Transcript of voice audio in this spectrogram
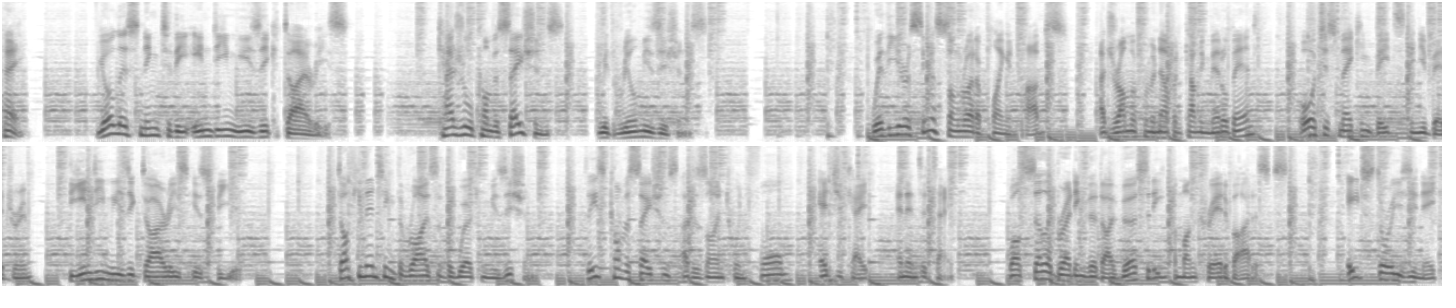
Hey, you're listening to the Indie Music Diaries casual conversations with real musicians. Whether you're a singer songwriter playing in pubs, a drummer from an up and coming metal band, or just making beats in your bedroom, the Indie Music Diaries is for you. Documenting the rise of the working musician, these conversations are designed to inform, educate, and entertain, while celebrating the diversity among creative artists. Each story is unique,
